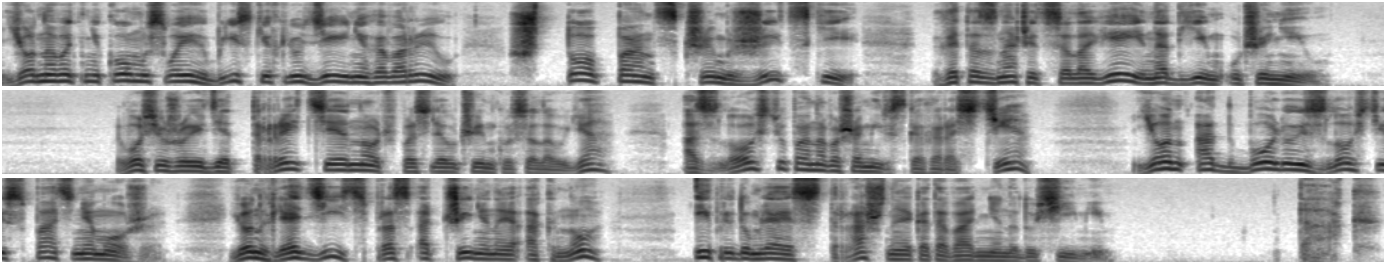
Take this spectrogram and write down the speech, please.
ён нават нікому сваіх блізкіх людзей не гаварыў што пан з чым жыцкі гэта значыць салавей над ім учыніў. Вось ужо ідзе трэцяя ноч пасля ўчынку салаўя а злосць у пана вашамірскага расце. Ён ад болю і злосці спаць не можа. Ён глядзіць праз адчыненае акно і прыдумляе страшнае катаванне над усімі. Так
